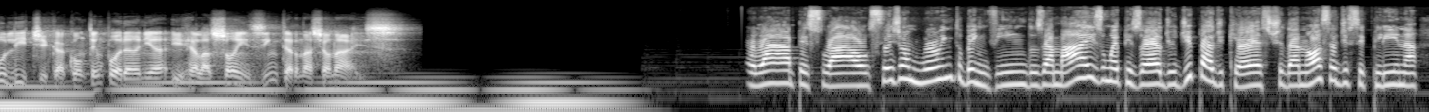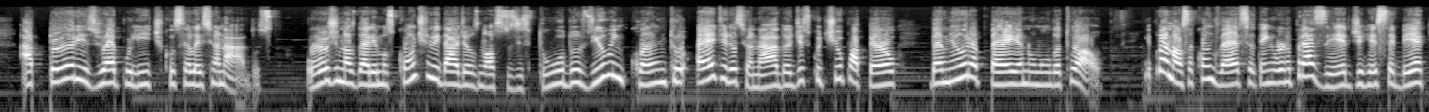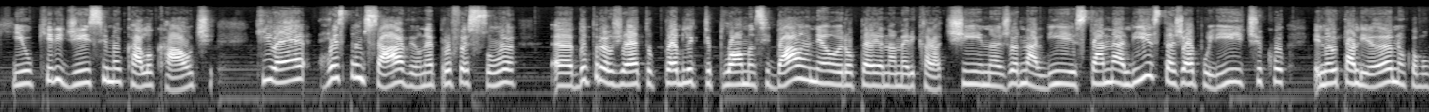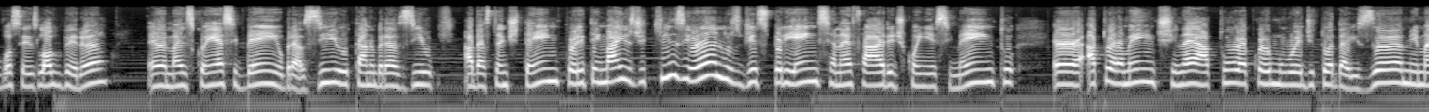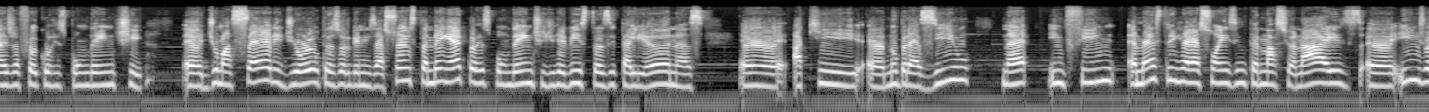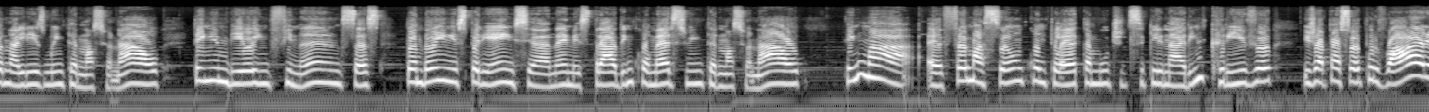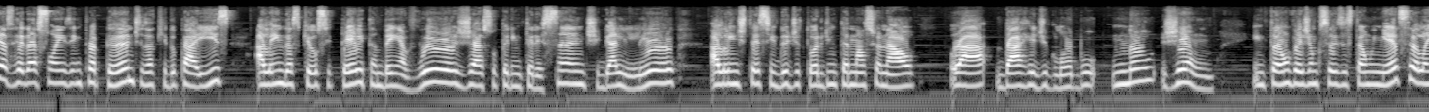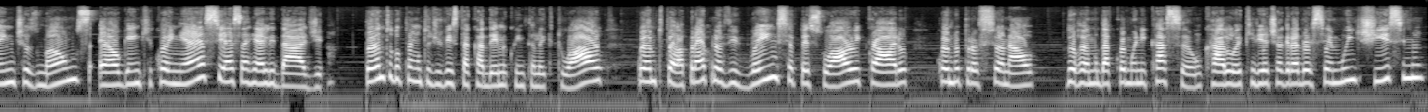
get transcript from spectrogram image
Política Contemporânea e Relações Internacionais. Olá, pessoal, sejam muito bem-vindos a mais um episódio de podcast da nossa disciplina Atores Geopolíticos Selecionados. Hoje nós daremos continuidade aos nossos estudos e o encontro é direcionado a discutir o papel da União Europeia no mundo atual. E para nossa conversa, eu tenho o prazer de receber aqui o queridíssimo Carlo Cauti, que é responsável, né, professor uh, do projeto Public Diplomacy da União Europeia na América Latina, jornalista, analista geopolítico. Ele é italiano, como vocês logo verão, é, mas conhece bem o Brasil, está no Brasil há bastante tempo. Ele tem mais de 15 anos de experiência nessa área de conhecimento é, atualmente né, atua como editor da Exame, mas já foi correspondente é, de uma série de outras organizações, também é correspondente de revistas italianas é, aqui é, no Brasil, né? Enfim, é mestre em relações internacionais, é, em jornalismo internacional, tem MBA em finanças, também experiência, né, mestrado em comércio internacional tem uma é, formação completa multidisciplinar incrível e já passou por várias redações importantes aqui do país, além das que eu citei, também a Veja, Super Interessante, Galileu, além de ter sido editor de internacional lá da Rede Globo no G1. Então vejam que vocês estão em excelentes mãos, é alguém que conhece essa realidade, tanto do ponto de vista acadêmico e intelectual, quanto pela própria vivência pessoal e, claro, como profissional do ramo da comunicação. Carlos, eu queria te agradecer muitíssimo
